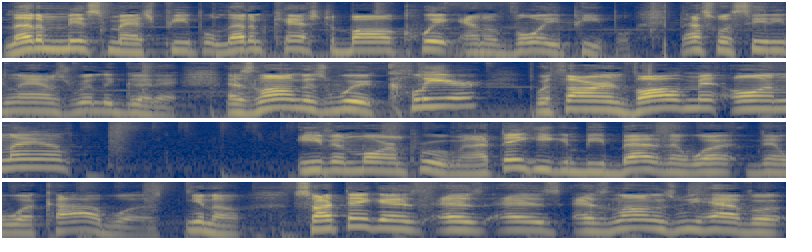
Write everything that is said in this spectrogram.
let him mismatch people, let him catch the ball quick and avoid people. That's what CeeDee Lamb's really good at. As long as we're clear with our involvement on Lamb, even more improvement. I think he can be better than what than what Cobb was. You know, so I think as as as as long as we have a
